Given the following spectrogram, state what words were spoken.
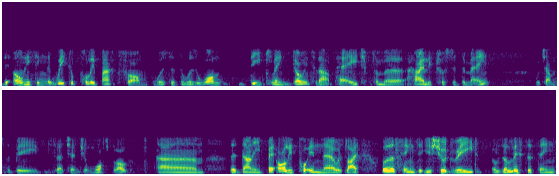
the only thing that we could pull it back from was that there was one deep link going to that page from a highly trusted domain, which happens to be Search Engine Watchblog. Um, that Danny, all he put in there was like other things that you should read. It was a list of things,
